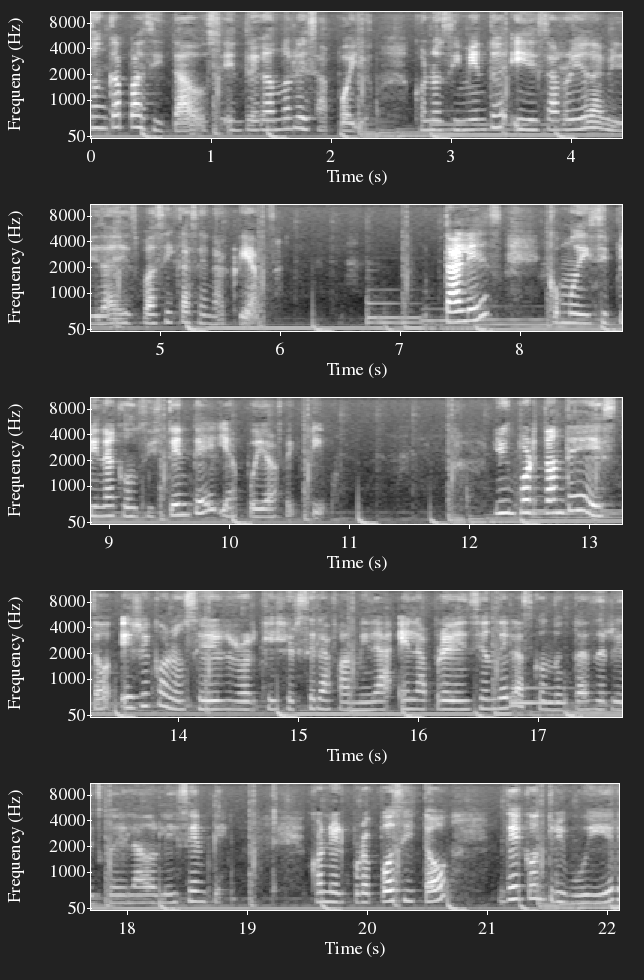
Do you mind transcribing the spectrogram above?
son capacitados, entregándoles apoyo, conocimiento y desarrollo de habilidades básicas en la crianza, tales como disciplina consistente y apoyo afectivo. Lo importante de esto es reconocer el rol que ejerce la familia en la prevención de las conductas de riesgo del adolescente, con el propósito de contribuir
